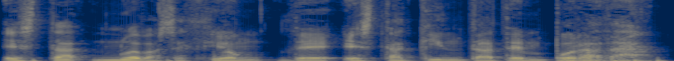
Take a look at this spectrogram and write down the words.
esta nueva sección de esta quinta temporada.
